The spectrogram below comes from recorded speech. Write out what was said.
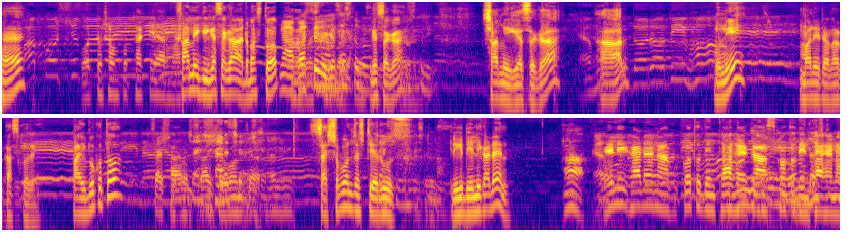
হ্যাঁ? অর্থ সম্পদ থাকলে আর স্বামী কি গেছে গা? বাস্তব? গেছে। গা? স্বামী গেছে গা? আর উনি মানি টানার কাজ করে। পাইব কত? চারশো পঞ্চাশ। টিয়া রুজ। এটা কি ডেলি কাটেন? হ্যাঁ, ডেলি খাটে না কতদিন থাকে কাজ কতদিন থাকে না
